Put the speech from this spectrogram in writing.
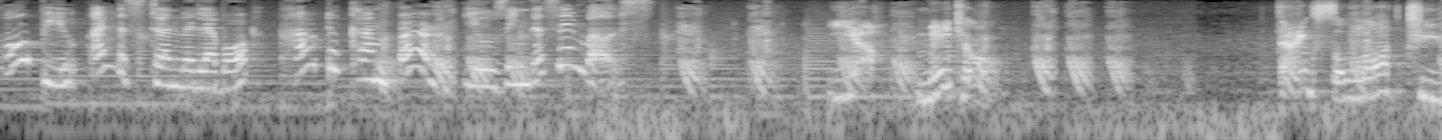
Hope you understand well about how to compare using the symbols. Yeah, me too. Thanks a lot to you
